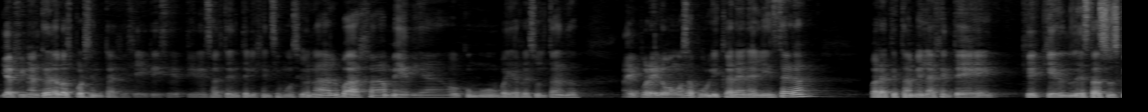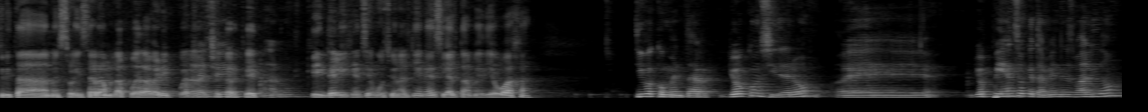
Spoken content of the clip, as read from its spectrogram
y al final te da los porcentajes y ahí te dice, tienes alta inteligencia emocional, baja, media o como vaya resultando. Ahí por ahí lo vamos a publicar en el Instagram para que también la gente que, que está suscrita a nuestro Instagram la pueda ver y pueda Sí, checar qué, qué inteligencia emocional tiene, si alta, media o baja. Te iba a comentar, yo considero, eh, yo pienso que también es válido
